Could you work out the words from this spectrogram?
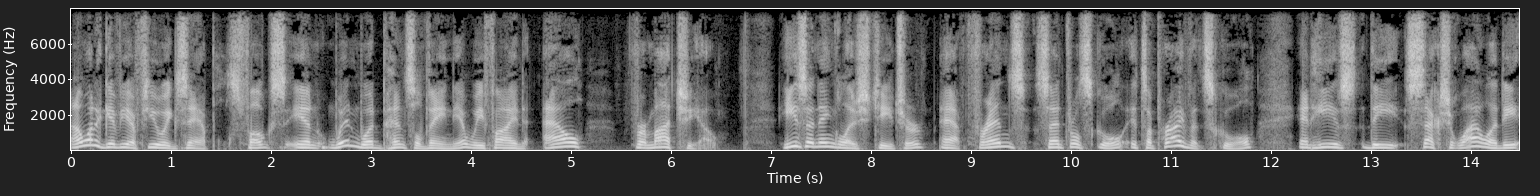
I want to give you a few examples. Folks, in Wynnewood, Pennsylvania, we find Al Vernacchio. He's an English teacher at Friends Central School. It's a private school, and he's the sexuality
